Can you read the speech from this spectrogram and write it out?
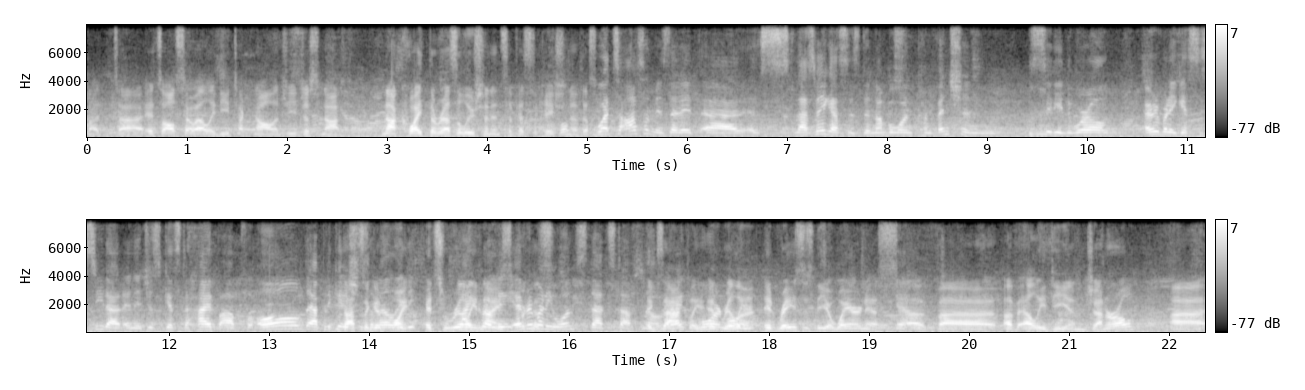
but uh, it's also LED technology, just not not quite the resolution and sophistication of this. one. What's awesome is that it uh, Las Vegas is the number one convention Mm-hmm. city in the world. Everybody gets to see that, and it just gets the hype up for all the applications That's a of good LED. point. It's really micro nice. Everybody wants that stuff now, Exactly. right? More it and really more. it raises the awareness Yeah. of uh, of LED in general. Uh,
